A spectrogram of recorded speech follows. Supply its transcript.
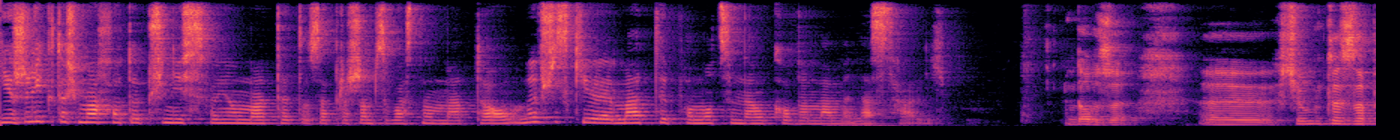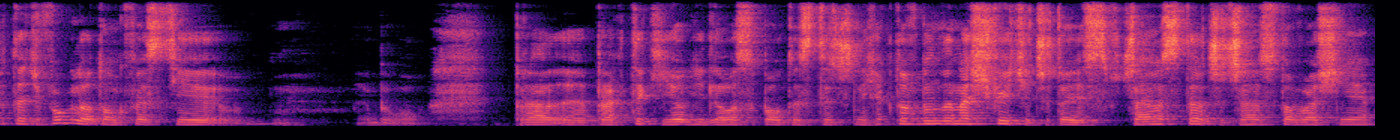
jeżeli ktoś ma ochotę przynieść swoją matę, to zapraszam z własną matą. My wszystkie maty pomocy naukowe mamy na sali. Dobrze. Chciałbym też zapytać w ogóle o tą kwestię jakby pra, e, praktyki jogi dla osób autystycznych. Jak to wygląda na świecie? Czy to jest częste, czy często właśnie e,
